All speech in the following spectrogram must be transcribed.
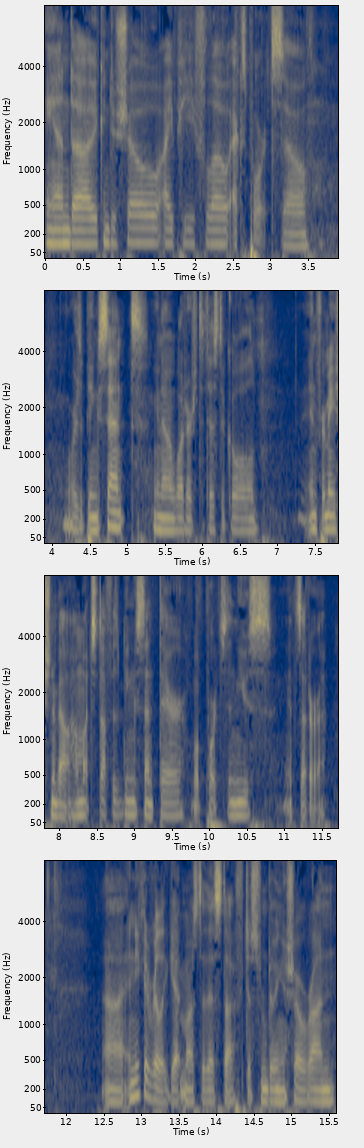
And uh, you can do show IP flow export. So where is it being sent? You know, what are statistical information about how much stuff is being sent there, what ports in use, etc. Uh, and you could really get most of this stuff just from doing a show run.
